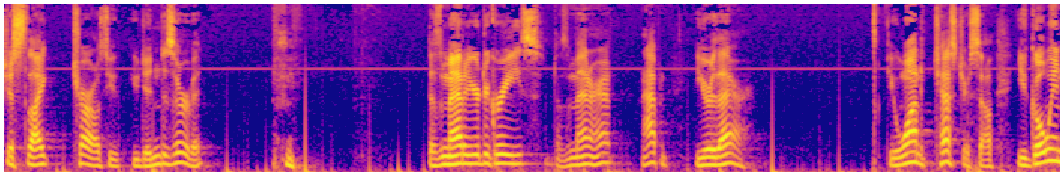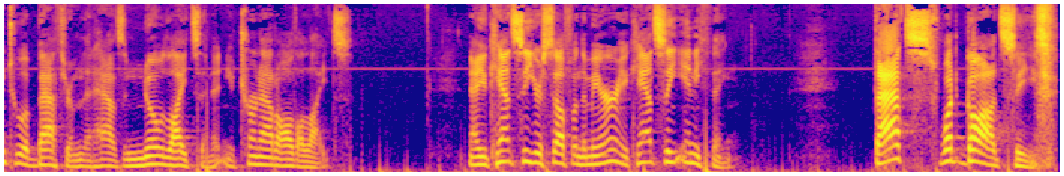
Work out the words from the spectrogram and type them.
Just like Charles, you, you didn't deserve it. doesn't matter your degrees, doesn't matter what happened. You're there. If you want to test yourself, you go into a bathroom that has no lights in it and you turn out all the lights. Now, you can't see yourself in the mirror, you can't see anything. That's what God sees.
